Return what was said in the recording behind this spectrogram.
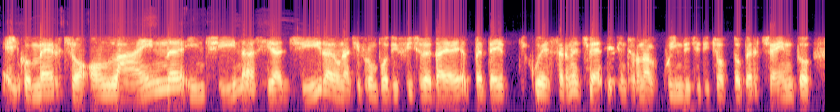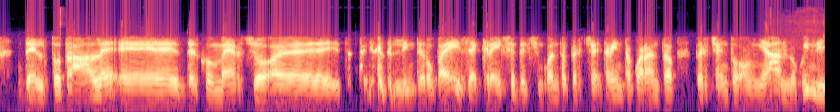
e il commercio online in Cina si aggira, è una cifra un po' difficile da, di cui esserne certi, intorno al 15-18% del totale eh, del commercio eh, dell'intero paese cresce del 50%, 30-40% ogni anno. Quindi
